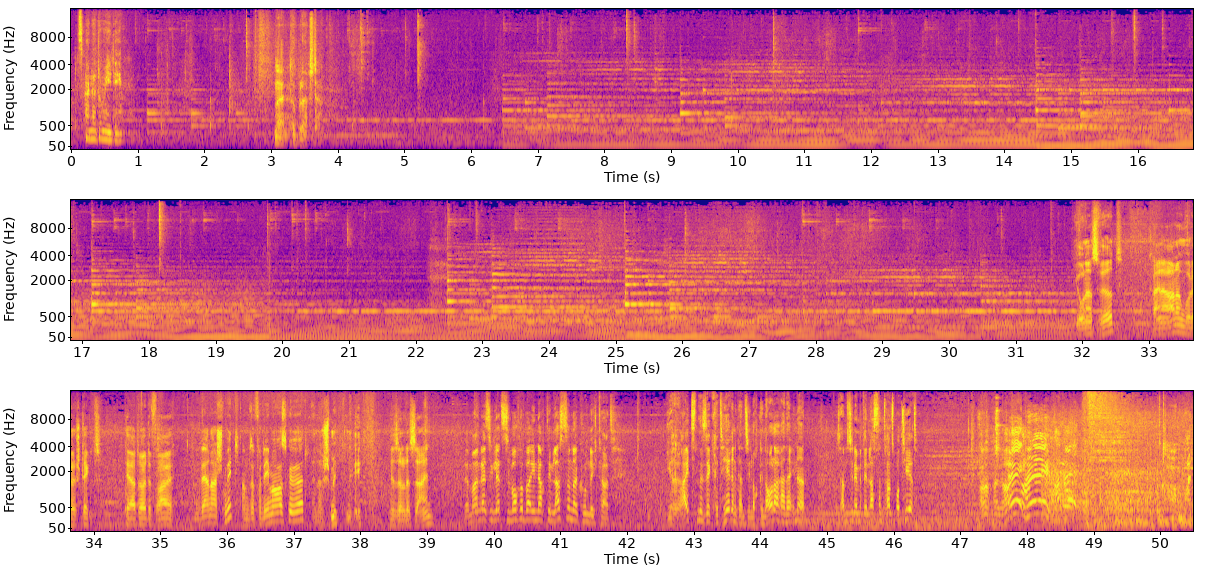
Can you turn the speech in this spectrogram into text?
Es war eine dumme Idee. Nein, du bleibst. Jonas Wirth? Keine Ahnung, wo der steckt. Der hat heute frei. Werner Schmidt, haben Sie von dem mal was gehört? Werner Schmidt? Nee. Wer soll das sein? Der Mann, der sich letzte Woche bei Ihnen nach den Lastern erkundigt hat. Ihre reizende Sekretärin kann sich noch genau daran erinnern. Was haben Sie denn mit den Lastern transportiert? Ah, hallo? Hey! hey! Hallo! Oh Mann.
